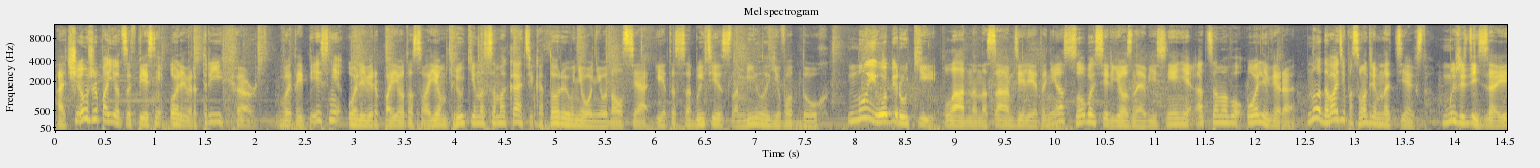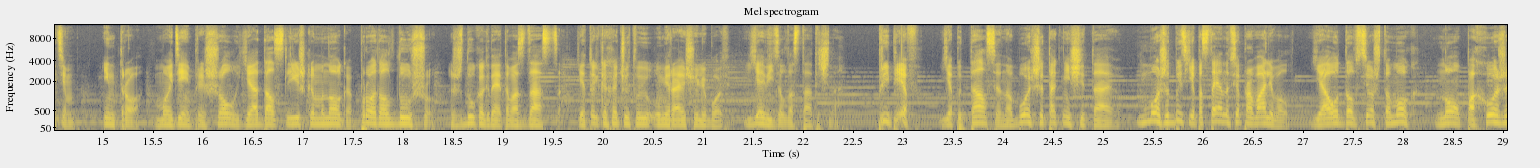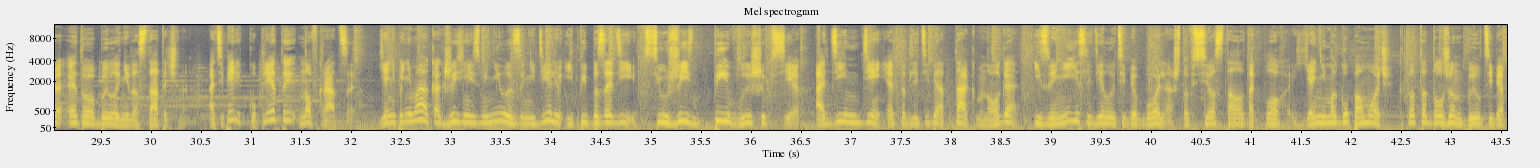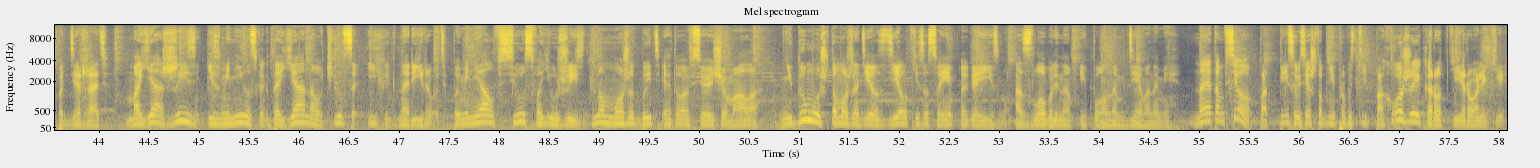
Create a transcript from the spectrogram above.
О чем же поется в песне Оливер 3 Hurt? В этой песне Оливер поет о своем трюке на самокате, который у него не удался, и это событие сломило его дух. Ну и обе руки. Ладно, на самом деле это не особо серьезное объяснение от самого Оливера, но давайте посмотрим на текст. Мы же здесь за этим. Интро. Мой день пришел, я отдал слишком много, продал душу. Жду, когда это воздастся. Я только хочу твою умирающую любовь. Я видел достаточно. Припев. Я пытался, но больше так не считаю. Может быть, я постоянно все проваливал. Я отдал все, что мог, но, похоже, этого было недостаточно. А теперь куплеты, но вкратце. Я не понимаю, как жизнь изменилась за неделю, и ты позади. Всю жизнь ты выше всех. Один день это для тебя так много? Извини, если делаю тебе больно, что все стало так плохо. Я не могу помочь. Кто-то должен был тебя поддержать. Моя жизнь изменилась, когда я научился их игнорировать. Поменял всю свою жизнь. Но может быть этого все еще мало. Не думаю, что можно делать сделки со своим эгоизмом озлобленным и полным демонами. На этом все. Подписывайся, чтобы не пропустить похожие короткие ролики.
